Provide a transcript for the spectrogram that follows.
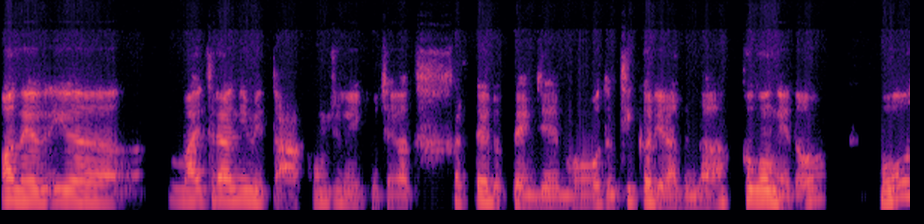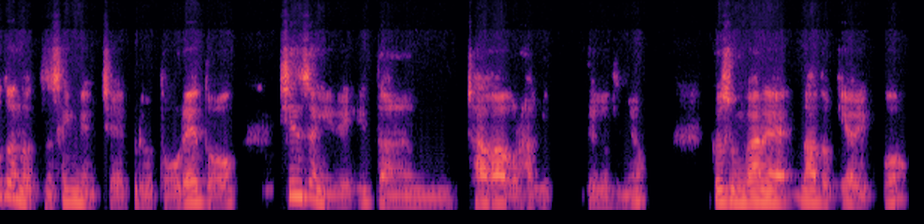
어, 내가, 이거, 마이트라님이 딱 공중에 있고 제가 할 때 그때 이제 모든 티끌이라든가 허공에도 모든 어떤 생명체 그리고 돌에도 신성이 있다는 자각을 하게 되거든요. 그 순간에 나도 깨어있고,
